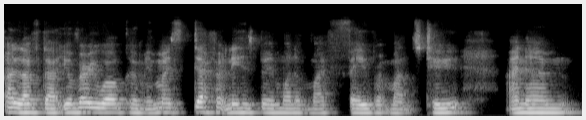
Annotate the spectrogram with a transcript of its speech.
I love that. You're very welcome. It most definitely has been one of my favorite months too. And um,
